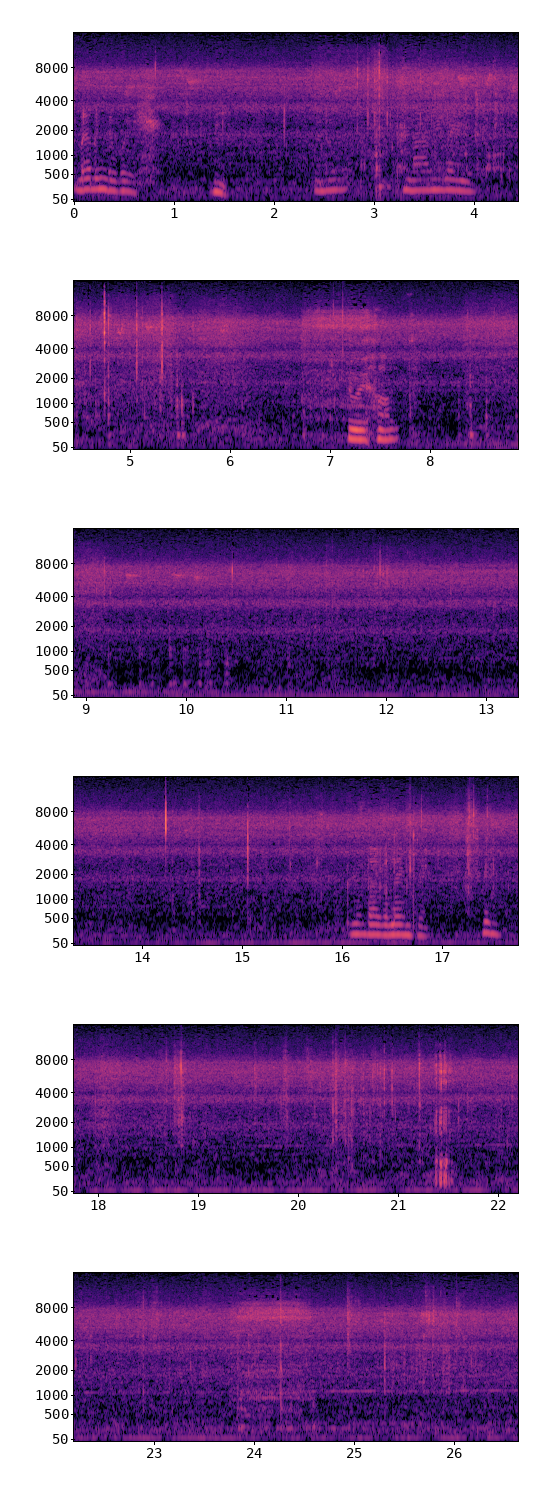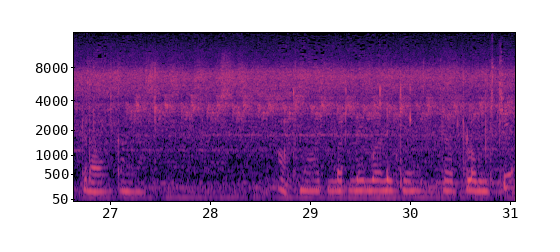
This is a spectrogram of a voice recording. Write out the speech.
ก็เดินดูไปดูน้ำเลยดูหอม chúng ta lên rồi lên cái đầu cầm lại អស់ថ្មបិទនេះបើនេះជាទៅផ្លុំជា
